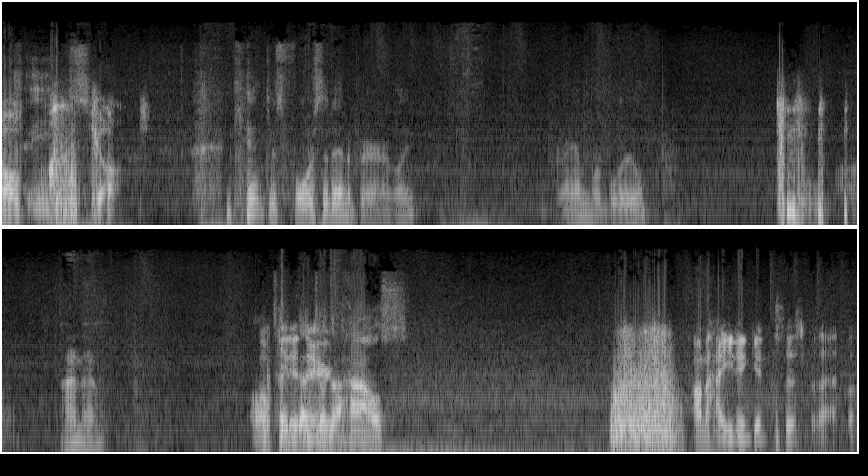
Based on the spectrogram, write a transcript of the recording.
Oh my Jeez. gosh. Can't just force it in, apparently. Graham, we're blue. oh. I know. I'll Oh, get take that there. to the house. I don't know how you didn't get an assist for that, but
